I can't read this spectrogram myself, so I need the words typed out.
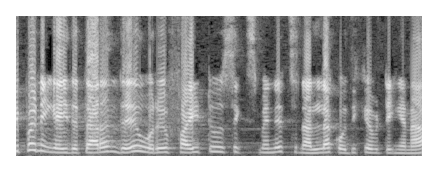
இப்போ நீங்கள் இதை திறந்து ஒரு ஃபைவ் டு சிக்ஸ் மினிட்ஸ் நல்லா கொதிக்க விட்டிங்கன்னா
